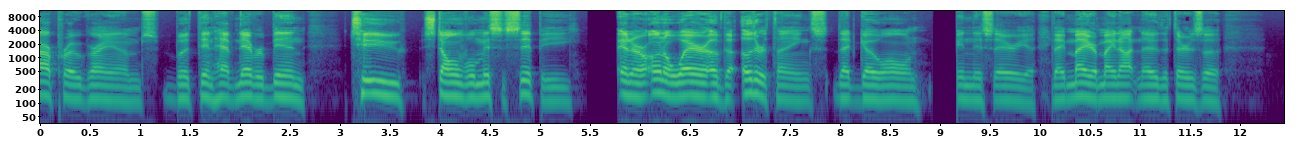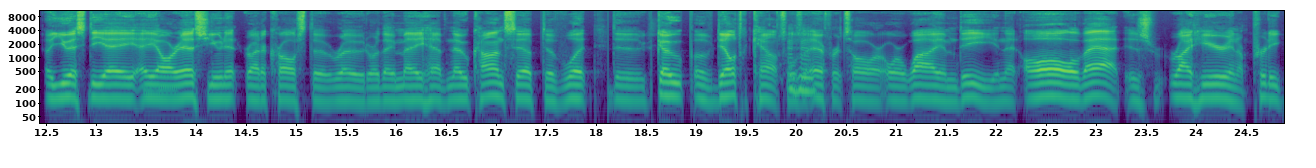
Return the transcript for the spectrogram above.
our programs, but then have never been to Stoneville, Mississippi, and are unaware of the other things that go on in this area. They may or may not know that there's a a USDA ARS unit right across the road, or they may have no concept of what the scope of Delta Council's Mhm. efforts are, or YMD, and that all that is right here in a pretty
